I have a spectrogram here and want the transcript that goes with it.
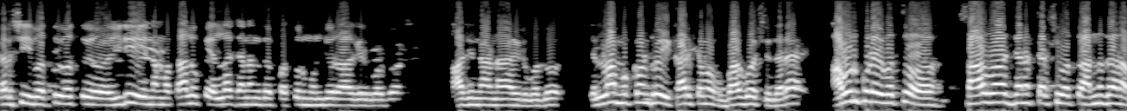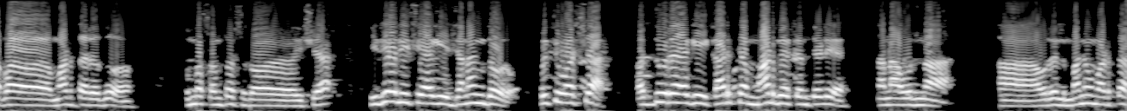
ಕರೆಸಿ ಇವತ್ತು ಇವತ್ತು ಇಡೀ ನಮ್ಮ ತಾಲೂಕು ಎಲ್ಲಾ ಜನಾಂಗ ಪತ್ತೂರು ಮಂಜೂರ ಆಗಿರ್ಬೋದು ಆದಿನಾಣ ಆಗಿರ್ಬೋದು, ಎಲ್ಲಾ ಮುಖಂಡರು ಈ ಕಾರ್ಯಕ್ರಮ ಭಾಗವಹಿಸಿದ್ದಾರೆ. ಅವರು ಕೂಡ ಇವತ್ತು ಸಾವಿರಾರು ಜನ ಕರೆಸಿ ಇವತ್ತು ಅನ್ನದಾನ ಮಾಡ್ತಾ ಇರೋದು ತುಂಬಾ ಸಂತೋಷದ ವಿಷಯ. ಇದೇ ರೀತಿಯಾಗಿ ಜನಾಂಗದವರು ಪ್ರತಿ ವರ್ಷ ಅದ್ದೂರಿಯಾಗಿ ಈ ಕಾರ್ಯಕ್ರಮ ಮಾಡ್ಬೇಕಂತೇಳಿ ನಾನು ಅವ್ರನ್ನ ಆ, ಅವರಲ್ಲಿ ಮನವಿ ಮಾಡ್ತಾ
